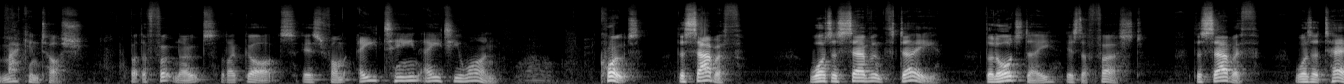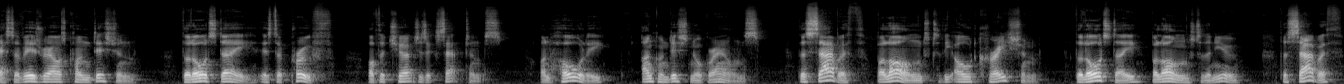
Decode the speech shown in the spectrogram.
Mackintosh. But the footnote that I've got is from 1881. Wow. Quote The Sabbath was a seventh day, the Lord's day is the first. The Sabbath was a test of Israel's condition, the Lord's day is the proof of the church's acceptance on holy, unconditional grounds. The Sabbath belonged to the old creation, the Lord's day belongs to the new. The Sabbath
